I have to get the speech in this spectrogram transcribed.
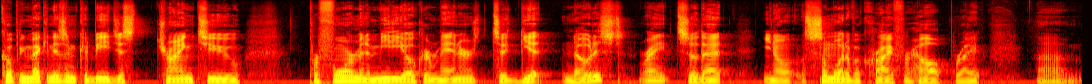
coping mechanism could be just trying to perform in a mediocre manner to get noticed, right? So that you know, somewhat of a cry for help, right? Um,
